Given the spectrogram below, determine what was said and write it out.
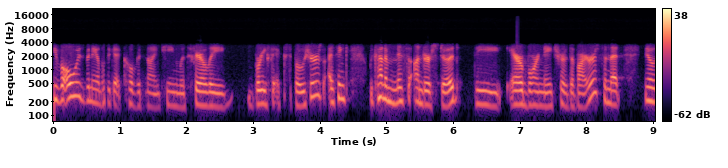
you've always been able to get COVID 19 with fairly brief exposures. I think we kind of misunderstood the airborne nature of the virus and that, you know,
